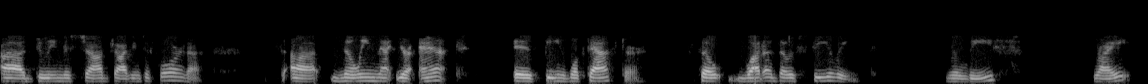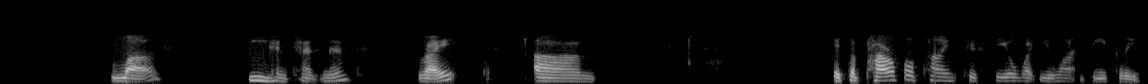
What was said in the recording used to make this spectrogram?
uh, doing this job, driving to Florida, uh, knowing that your aunt is being looked after. So what are those feelings? Relief, right? Love, Mm. contentment, right? Um, it's a powerful time to feel what you want deeply.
